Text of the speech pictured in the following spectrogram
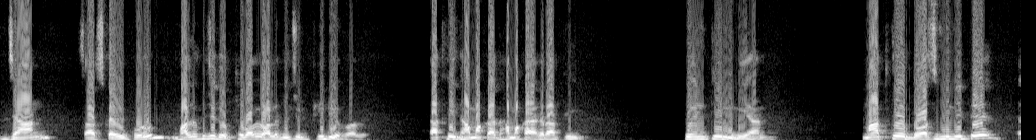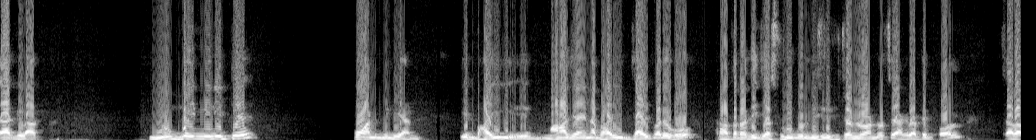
যান সাবস্ক্রাইব করুন, ভালো কিছু তথ্য পাবে, ভালো কিছু ভিডিও পাবে। তাতেই ধামাকা ধামাকা এক রাতেই টোয়েন্টি মিলিয়ন মাত্র দশ মিনিটে এক লাখ। নব্বই মিনিটে ওয়ান মিলিয়ন এ ভাই মানা যায় না ভাই, যাই পারে হোক। রাতারাতি যা শুরু করে দিয়েছিল খ্রিস্টান রোনাল্ডো সে এক রাতে ফল তারা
